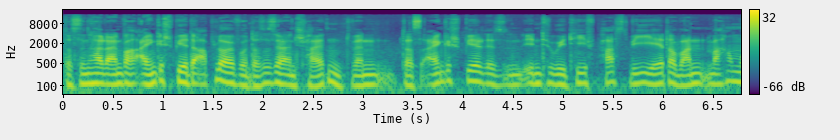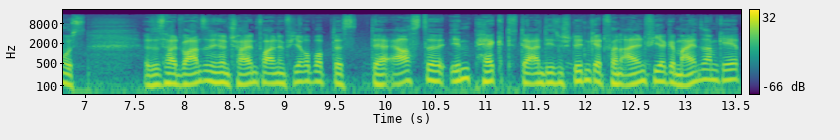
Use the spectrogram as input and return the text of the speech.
Das sind halt einfach eingespielte Abläufe und das ist ja entscheidend, wenn das eingespielt ist und intuitiv passt, wie jeder wann machen muss es ist halt wahnsinnig entscheidend, vor allem im Viererbob, dass der erste Impact, der an diesen Schlitten geht, von allen vier gemeinsam geht.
